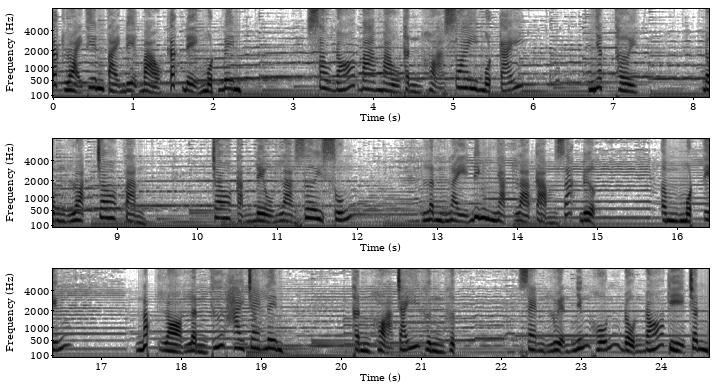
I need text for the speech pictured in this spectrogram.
Các loại thiên tài địa bảo cắt để một bên. Sau đó ba màu thần hỏa xoay một cái. Nhất thời, Đồng loạt cho tàn. Cho cặn đều là rơi xuống. Lần này đinh nhạc là cảm giác được. Âm một tiếng, Nắp lò lần thứ hai che lên. Thần hỏa cháy hừng hực. Xèn luyện những hốn độn đó kỳ chân.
